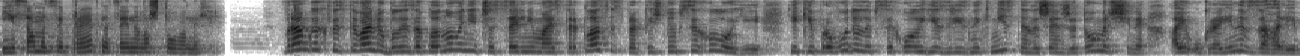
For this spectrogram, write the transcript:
І саме цей проект на це і налаштований. В рамках фестивалю були заплановані чисельні майстер-класи з практичної психології, які проводили психологи з різних міст не лише Житомирщини, а й України взагалі.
